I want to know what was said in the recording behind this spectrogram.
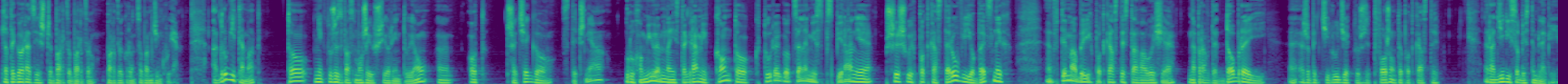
Dlatego raz jeszcze bardzo, bardzo, bardzo gorąco Wam dziękuję. A drugi temat to niektórzy z Was może już się orientują. E, od 3 stycznia uruchomiłem na Instagramie konto, którego celem jest wspieranie przyszłych podcasterów i obecnych, w tym aby ich podcasty stawały się naprawdę dobre i e, żeby ci ludzie, którzy tworzą te podcasty, radzili sobie z tym lepiej.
